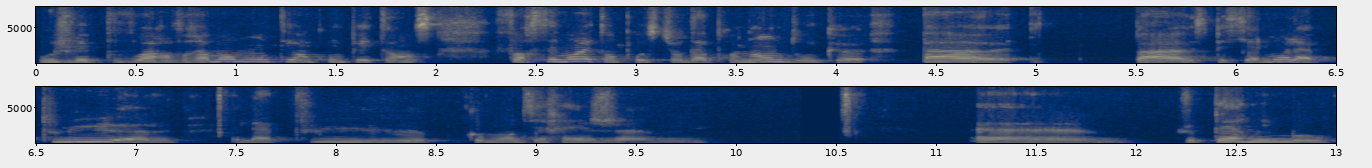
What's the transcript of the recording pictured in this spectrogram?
où je vais pouvoir vraiment monter en compétences, forcément être en posture d'apprenante, donc pas, pas spécialement la plus, la plus comment dirais-je, je perds mes mots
